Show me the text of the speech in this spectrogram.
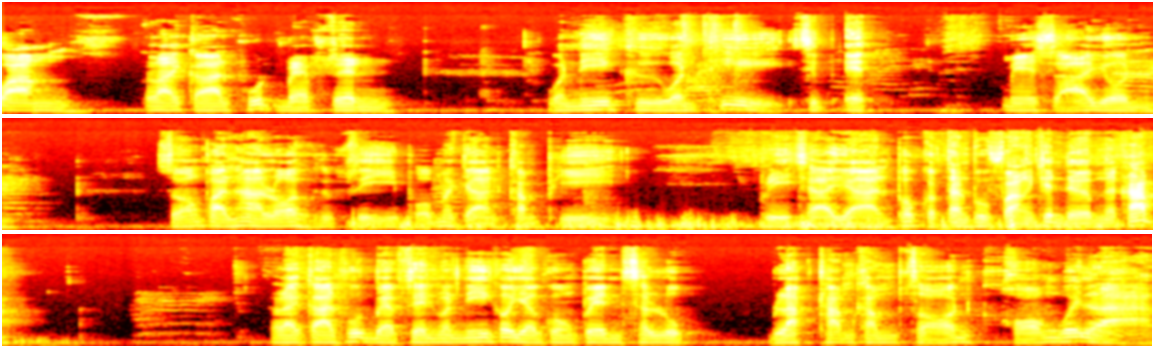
ฟังรายการพุทธแบบเซน วันนี้คือวันที่ 11 เมษายน 2564 ผมอาจารย์คัมภีร์ปรีชาญาณพบกับท่านผู้ฟังเช่นเดิมนะครับ รายการพูดแบบเซนวันนี้ก็ยังคงเป็นสรุปหลักธรรมคำสอนของไว้หลาง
